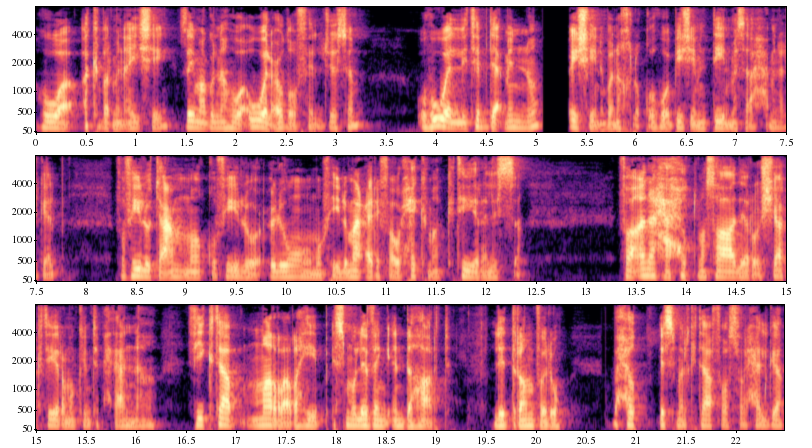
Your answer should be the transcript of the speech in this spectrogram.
هو أكبر من أي شيء زي ما قلنا هو أول عضو في الجسم وهو اللي تبدأ منه أي شيء نبغى نخلقه هو بيجي من دي المساحه من القلب. ففي له تعمق وفي له علوم وفي له معرفة وحكمة كثيرة لسه. فأنا ححط مصادر وأشياء كثيرة ممكن تبحث عنها. في كتاب مرة رهيب اسمه Living in the Heart لدرانفالو بحط اسم الكتاب في وصف الحلقة.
